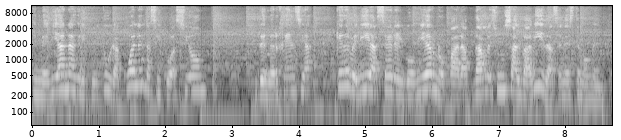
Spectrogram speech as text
y mediana agricultura? ¿Cuál es la situación de emergencia? ¿Qué debería hacer el gobierno para darles un salvavidas en este momento?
